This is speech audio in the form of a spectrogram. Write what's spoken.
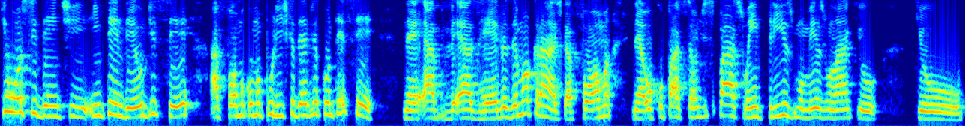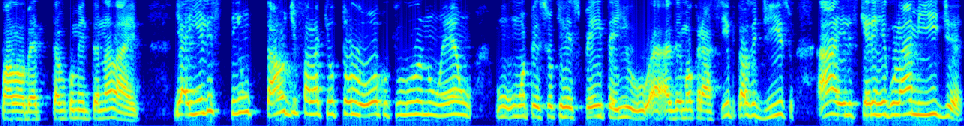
que o Ocidente entendeu de ser a forma como a política deve acontecer. Né, as regras democráticas, a forma, né, a ocupação de espaço, o entrismo mesmo lá que o, que o Paulo Alberto estava comentando na live. E aí eles têm um tal de falar que eu tô louco, que o Lula não é um, um, uma pessoa que respeita aí a, democracia por causa disso. Ah, eles querem regular a mídia.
